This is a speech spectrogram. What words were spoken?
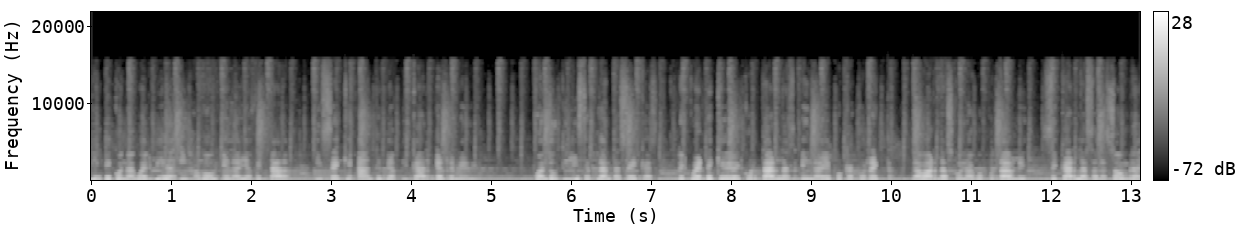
limpie con agua hervida y jabón el área afectada y seque antes de aplicar el remedio. Cuando utilice plantas secas, recuerde que debe cortarlas en la época correcta, lavarlas con agua potable, secarlas a la sombra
